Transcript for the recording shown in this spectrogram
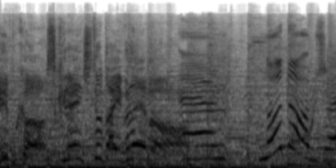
Szybko, skręć tutaj w lewo! No dobrze.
